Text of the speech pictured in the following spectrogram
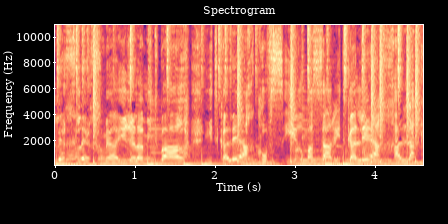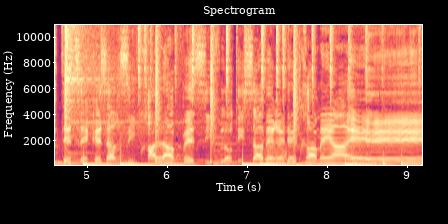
לך לך מהעיר אל המדבר. התקלח, כובס עיר בשר התגלח, חלק תצא כזרזיף חלב וזיף לא תישא ברדתך מהעץ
